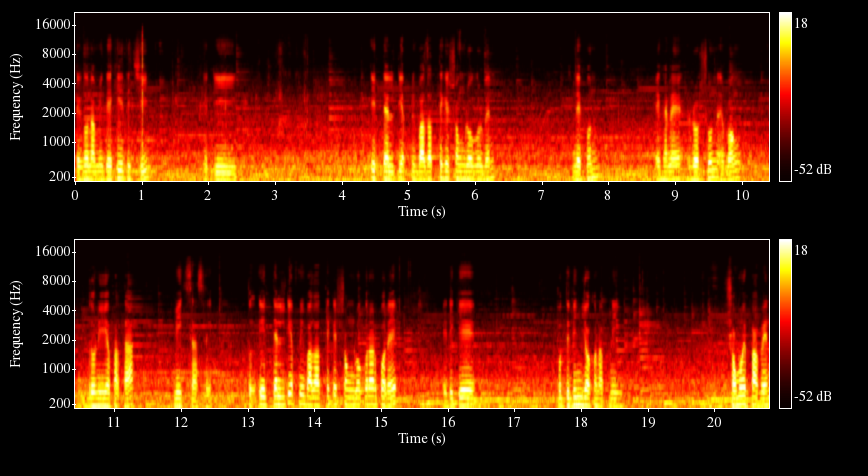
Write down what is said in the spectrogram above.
দেখুন, আমি দেখিয়ে দিচ্ছি। এটি, এই তেলটি আপনি বাজার থেকে সংগ্রহ করবেন। দেখুন, এখানে রসুন এবং ধনিয়া পাতা মিক্স আছে। তো এই তেলটি আপনি বাজার থেকে সংগ্রহ করার পরে এটিকে প্রতিদিন যখন আপনি সময় পাবেন,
